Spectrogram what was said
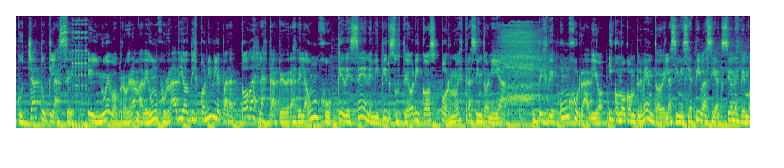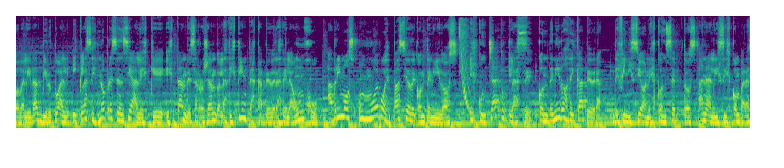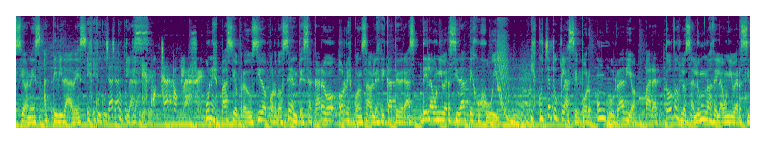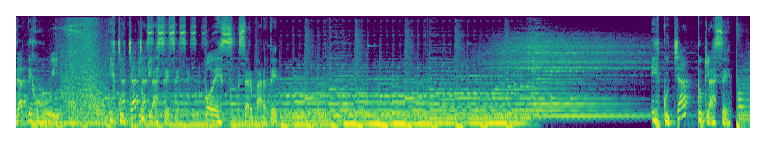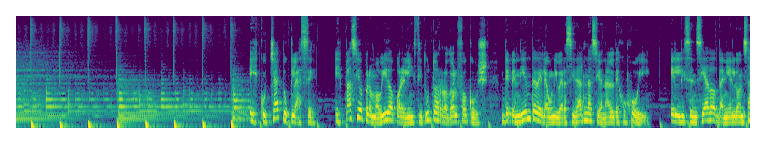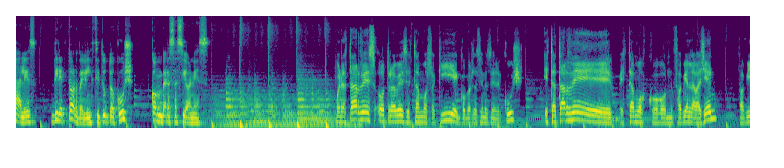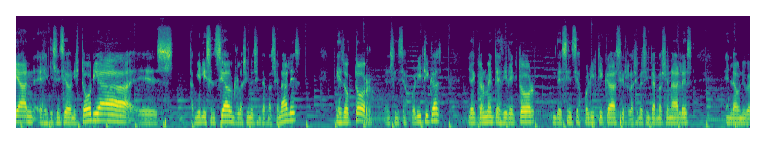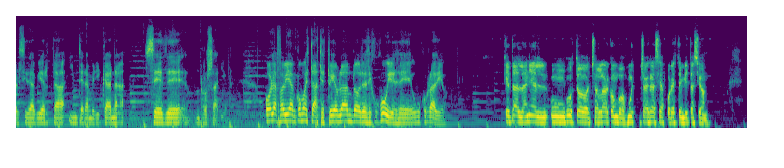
Escucha tu clase, el nuevo programa de UNJU Radio disponible para todas las cátedras de la UNJU que deseen emitir sus teóricos por nuestra sintonía. Desde UNJU Radio y como complemento de las iniciativas y acciones de modalidad virtual y clases no presenciales que están desarrollando las distintas cátedras de la UNJU, abrimos un nuevo espacio de contenidos. Escucha tu clase, contenidos de cátedra, definiciones, conceptos, análisis, comparaciones, actividades. Escucha, tu, clase. Escucha tu clase. Un espacio producido por docentes a cargo o responsables de cátedras de la Universidad de Jujuy. Escucha tu clase por UNJU Radio para todos los alumnos de la Universidad de Jujuy. Escucha tu clase. Podés ser parte. Escucha tu clase. Escucha tu clase. Espacio promovido por el Instituto Rodolfo Kusch, dependiente de la Universidad Nacional de Jujuy. El licenciado Daniel González, director del Instituto Kusch, Conversaciones. Buenas tardes, otra vez estamos aquí en Conversaciones en el Kusch. Esta tarde estamos con Fabián Lavallén. Fabián es licenciado en Historia, es también licenciado en Relaciones Internacionales, es doctor en Ciencias Políticas y actualmente es director de Ciencias Políticas y Relaciones Internacionales en la Universidad Abierta Interamericana, sede Rosario. Hola Fabián, ¿cómo estás? Te estoy hablando desde Jujuy, desde UNJU Radio. ¿Qué tal, Daniel? Un gusto charlar con vos. Muchas gracias por esta invitación.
